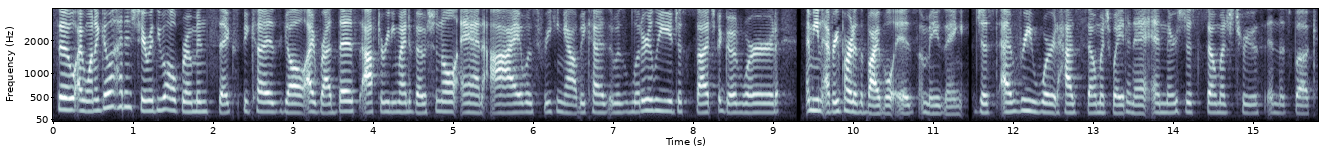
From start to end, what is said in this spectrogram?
So, I want to go ahead and share with you all Romans 6 because, y'all, I read this after reading my devotional and I was freaking out because it was literally just such a good word. I mean, every part of the Bible is amazing. Just every word has so much weight in it, and there's just so much truth in this book.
